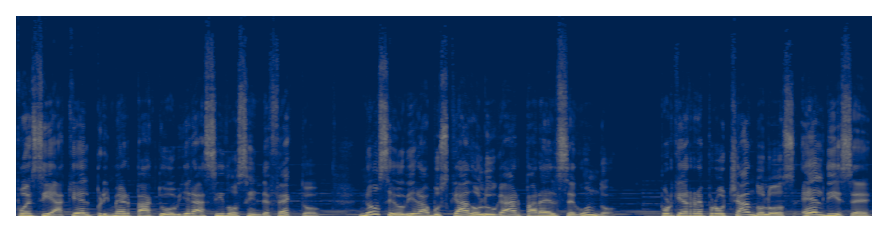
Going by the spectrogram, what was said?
Pues si aquel primer pacto hubiera sido sin defecto, no se hubiera buscado lugar para el segundo. Porque reprochándolos, Él dice,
